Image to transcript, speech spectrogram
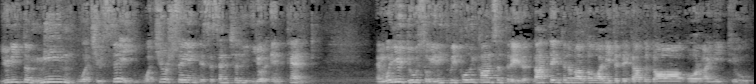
You need to mean what you say. What you're saying is essentially your intent. And when you do so, you need to be fully concentrated, not thinking about, oh, I need to take out the dog or I need to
